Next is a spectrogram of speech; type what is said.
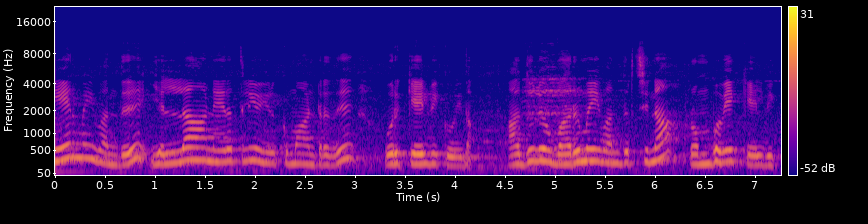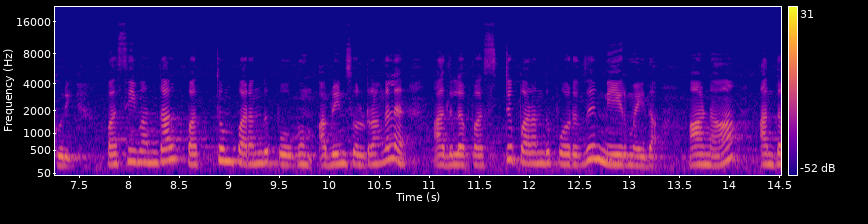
நேர்மை வந்து எல்லா நேரத்துலையும் இருக்குமான்றது ஒரு கேள்விக்குறி தான். அதிலும் வறுமை வந்துருச்சுன்னா ரொம்பவே கேள்விக்குறி. பசி வந்தால் பத்தும் பறந்து போகும் அப்படின்னு சொல்கிறாங்கல்ல அதில் ஃபஸ்ட்டு பறந்து போகிறது நேர்மை தான். ஆனால் அந்த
